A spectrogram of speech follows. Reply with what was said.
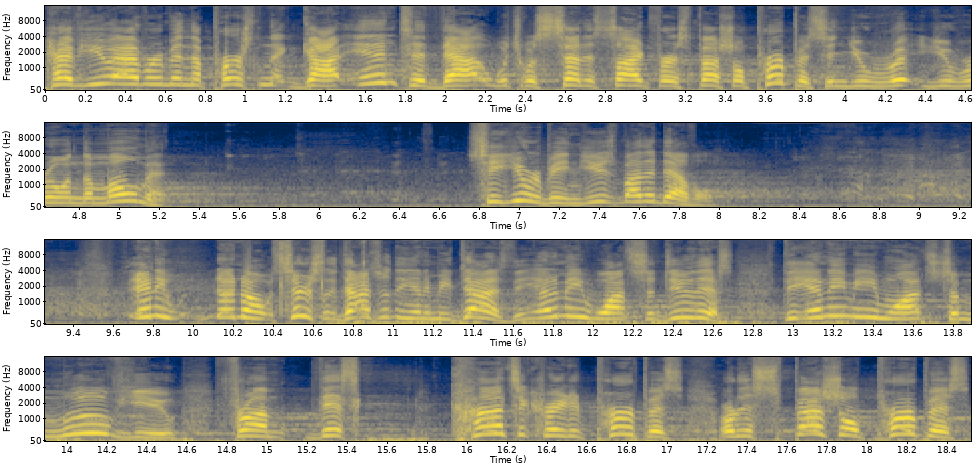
have you ever been the person that got into that which was set aside for a special purpose and you you ruined the moment? See, you were being used by the devil. No, no, seriously, that's what the enemy does. The enemy wants to do this. The enemy wants to move you from this consecrated purpose or this special purpose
